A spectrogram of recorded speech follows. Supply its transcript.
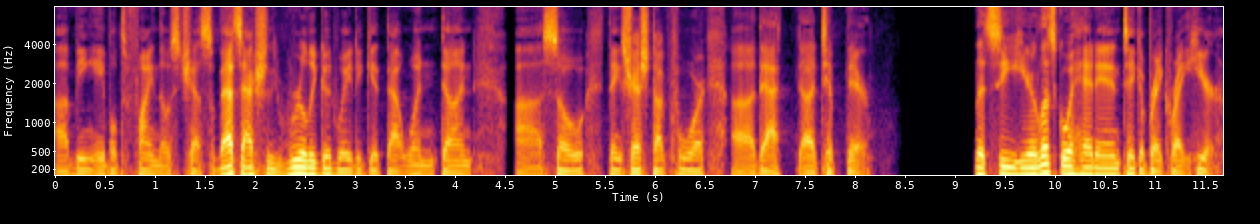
uh, being able to find those chests. So that's actually a really good way to get that one done. Uh, so thanks, Trash Dog, for uh, that uh, tip there. Let's see here. Let's go ahead and take a break right here.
